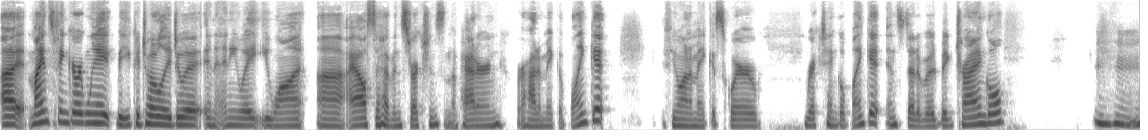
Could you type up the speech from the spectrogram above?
Uh, mine's finger weight, but you could totally do it in any weight you want. Uh, I also have instructions in the pattern for how to make a blanket if you want to make a square rectangle blanket instead of a big triangle. Mm-hmm.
